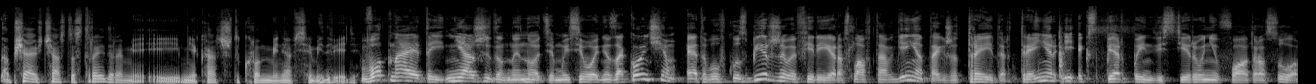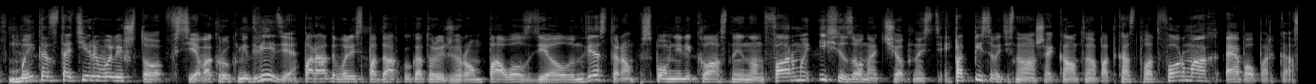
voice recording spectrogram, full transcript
общаюсь часто с трейдерами, и мне кажется, что кроме меня все медведи. Вот на этой неожиданной ноте мы сегодня закончим. Это был «Вкус биржи» в эфире Ярослав Тавгений, а также трейдер, тренер и эксперт по инвестированию Фуат Расулов. Мы констатировали, что все вокруг медведи порадовались подарку, который Джером Пауэлл сделал инвесторам, вспомнили классные нон-фармы и сезон отчетности. Подписывайтесь на наши аккаунты на подкаст-платформах Apple Podcast,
